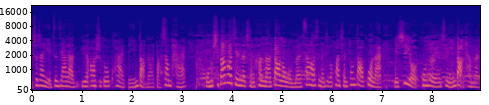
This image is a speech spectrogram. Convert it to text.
车站也增加了约二十多块引导的导向牌。我们十八号线的乘客呢，到了我们三号线的这个换乘通道过来，也是有工作人员去引导他们。”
